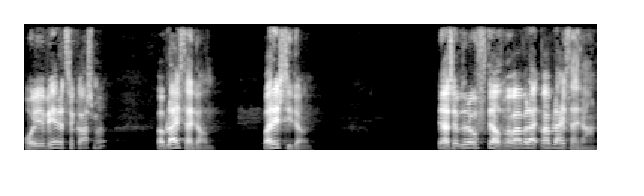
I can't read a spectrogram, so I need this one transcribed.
Hoor je weer het sarcasme? Waar blijft hij dan? Waar is hij dan? Ja, ze hebben erover verteld, maar waar, waar blijft hij dan?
